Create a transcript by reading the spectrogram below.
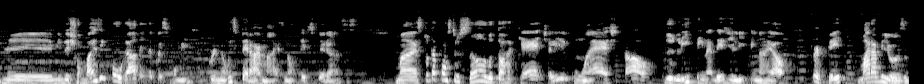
me, me deixou mais empolgado ainda com esse momento, por não esperar mais, não ter esperanças. Mas toda a construção do Torracat ali com o Ash e tal, do Litten, né? Desde Litten na real, perfeito, maravilhoso.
